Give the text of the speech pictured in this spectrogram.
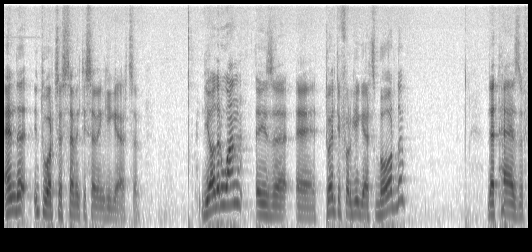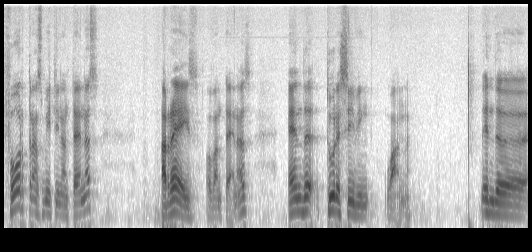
And uh, it works at 77 gigahertz. The other one is uh, a 24 gigahertz board that has four transmitting antennas, arrays of antennas, and uh, two receiving one. And uh,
